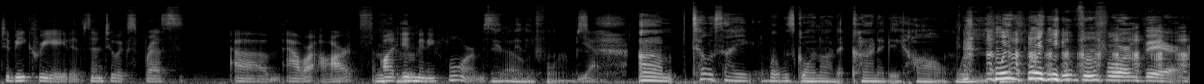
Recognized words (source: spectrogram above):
to be creatives and to express um, our arts on, in many forms. Mm-hmm. in so, many forms. Yeah. Um, tell us how you, what was going on at Carnegie Hall when, when, when you performed there.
